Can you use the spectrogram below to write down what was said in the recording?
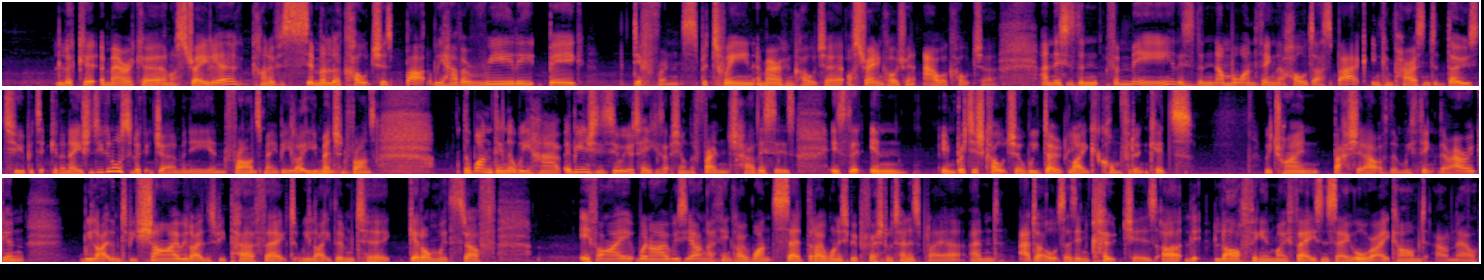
look at America and Australia, kind of similar cultures, but we have a really big difference between American culture, Australian culture, and our culture. And this is the, for me, this is the number one thing that holds us back in comparison to those two particular nations. You can also look at Germany and France, maybe, like you mentioned France. The one thing that we have, it'd be interesting to see what your take is actually on the French, how this is, is that in in British culture, we don't like confident kids. We try and bash it out of them. We think they're arrogant we like them to be shy we like them to be perfect we like them to get on with stuff if I, when I was young, I think I once said that I wanted to be a professional tennis player, and adults, as in coaches, are li- laughing in my face and saying, "All right, calm down now.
